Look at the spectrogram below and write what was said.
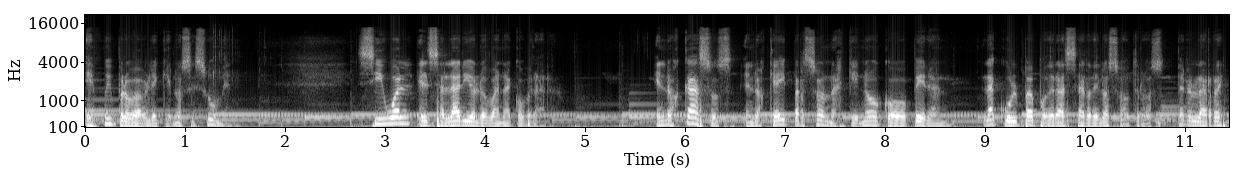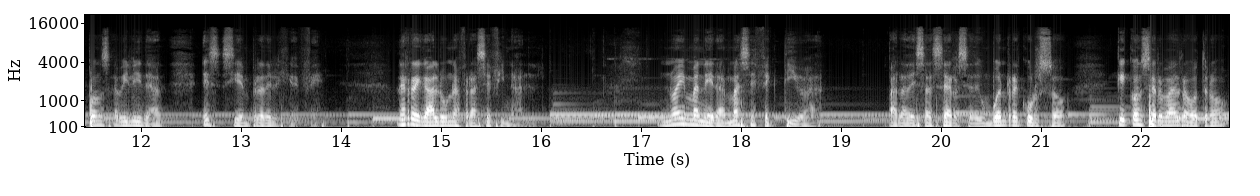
es muy probable que no se sumen. Si igual el salario lo van a cobrar. En los casos en los que hay personas que no cooperan, la culpa podrá ser de los otros, pero la responsabilidad es siempre del jefe. Les regalo una frase final. No hay manera más efectiva para deshacerse de un buen recurso que conservar otro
